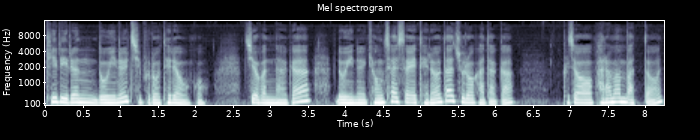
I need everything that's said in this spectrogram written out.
길 잃은 노인을 집으로 데려오고 지오반나가 노인을 경찰서에 데려다 주러 가다가 그저 바라만 봤던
